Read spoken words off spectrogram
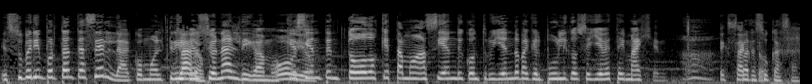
es súper importante hacerla, como el Claro. tridimensional, digamos. Que sienten todos que estamos haciendo y construyendo para que el público se lleve esta imagen Exacto. para su casa.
